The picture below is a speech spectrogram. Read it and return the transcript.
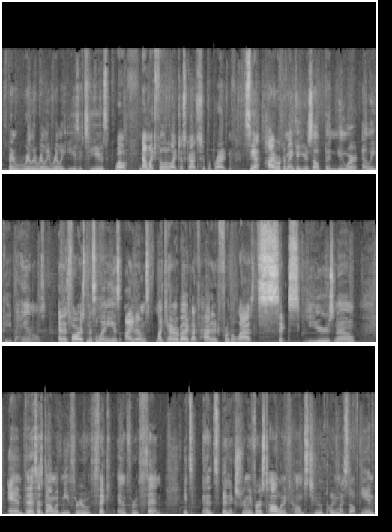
It's been really, really, really easy to use. Well, now my filler light just got super bright. So yeah, highly recommend get yourself the Neewer LED panels. And as far as miscellaneous items, my camera bag, I've had it for the last six years now. And this has gone with me through thick and through thin. It's, it's been extremely versatile when it comes to putting my stuff in.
